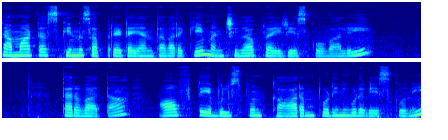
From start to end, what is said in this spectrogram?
టమాటా స్కిన్ సపరేట్ అయ్యేంత వరకు మంచిగా ఫ్రై చేసుకోవాలి. తర్వాత హాఫ్ టేబుల్ స్పూన్ కారం పొడిని కూడా వేసుకొని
